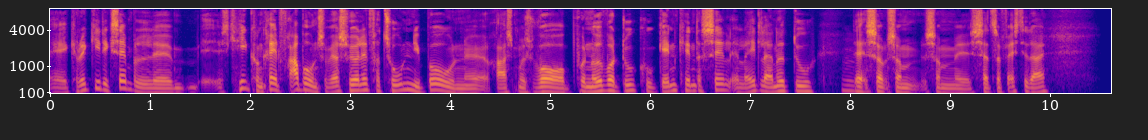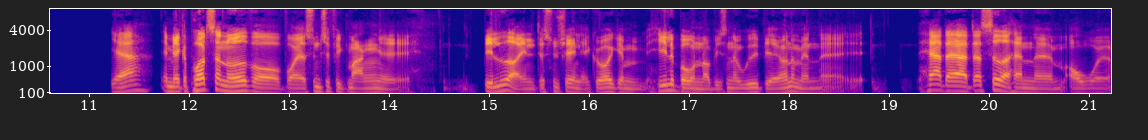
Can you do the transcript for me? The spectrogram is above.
Øh, kan du ikke give et eksempel øh, helt konkret fra bogen, så vi også hører lidt fra tonen i bogen, øh, Rasmus, hvor på noget, hvor du kunne genkende dig selv, eller et eller andet, du, mm. der, som, som, som satte sig fast i dig? Ja, jamen jeg kan prøve at tage noget, hvor, hvor jeg synes, jeg fik mange øh, billeder. Det synes jeg egentlig, jeg gjorde igennem hele bogen, når vi sådan er ude i bjergene. Men øh, her der, der sidder han øh, og øh,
